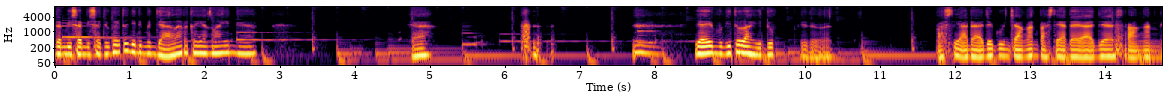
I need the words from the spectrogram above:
Dan bisa-bisa juga itu jadi menjalar ke yang lainnya. Ya. Ya begitulah hidup gitu kan. Pasti ada aja guncangan pasti ada aja serangan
